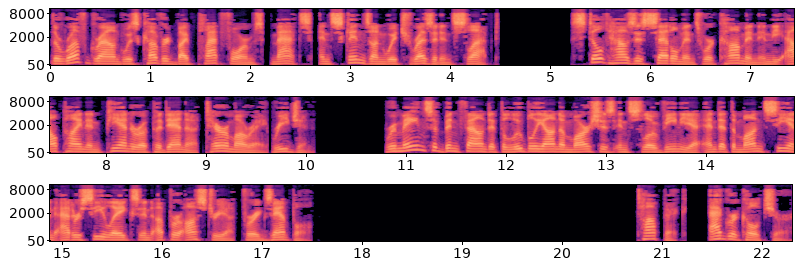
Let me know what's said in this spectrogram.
The rough ground was covered by platforms, mats, and skins on which residents slept. Stilt houses settlements were common in the Alpine and Pianura Padana region. Remains have been found at the Ljubljana marshes in Slovenia and at the Mondsee and Attersee lakes in Upper Austria, for example. Agriculture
